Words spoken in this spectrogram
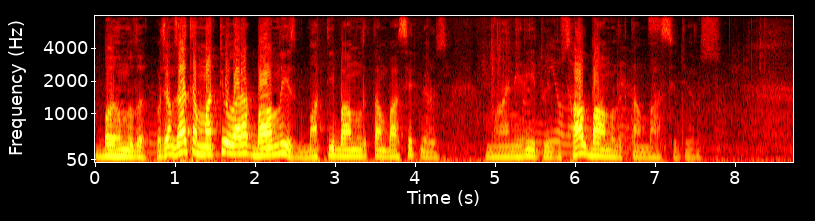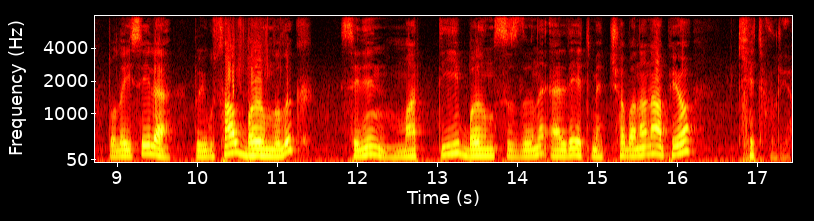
bağımlılığı. Hocam zaten maddi olarak bağımlıyız. Maddi bağımlılıktan bahsetmiyoruz. Manevi, Manevi duygusal olarak, bağımlılıktan evet. bahsediyoruz. Dolayısıyla duygusal bağımlılık senin maddi bağımsızlığını elde etme çabana ne yapıyor? Ket vuruyor.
